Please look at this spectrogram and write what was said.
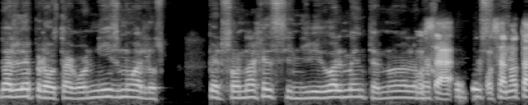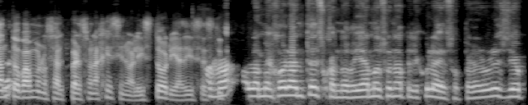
darle protagonismo a los personajes individualmente, ¿no? A lo O mejor sea, antes- O sea, no tanto vámonos al personaje, sino a la historia, dices tú. Ajá, a lo mejor antes cuando veíamos una película de superhéroes, yo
